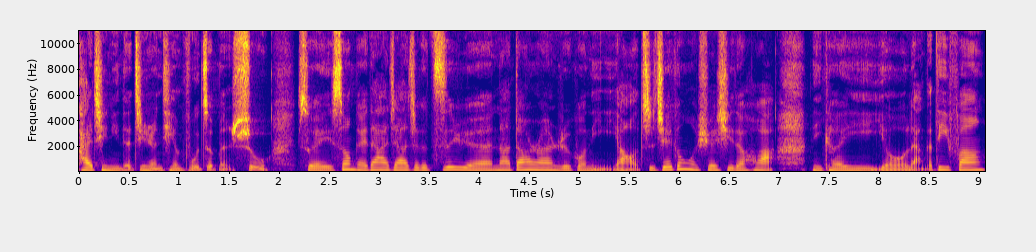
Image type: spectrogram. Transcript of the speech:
开启你的惊人天赋这本书，所以送给大家这个资源。那当然，如果你要直接跟我学习的话，你可以有两个地方，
